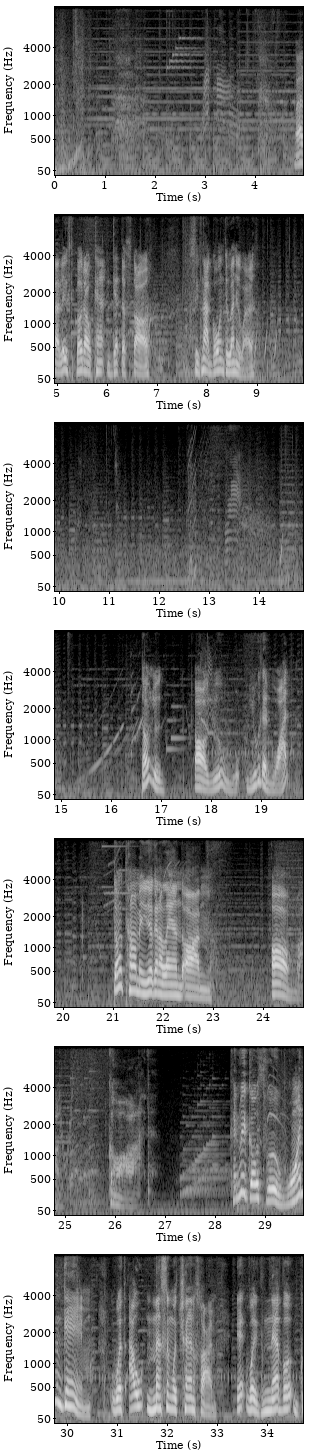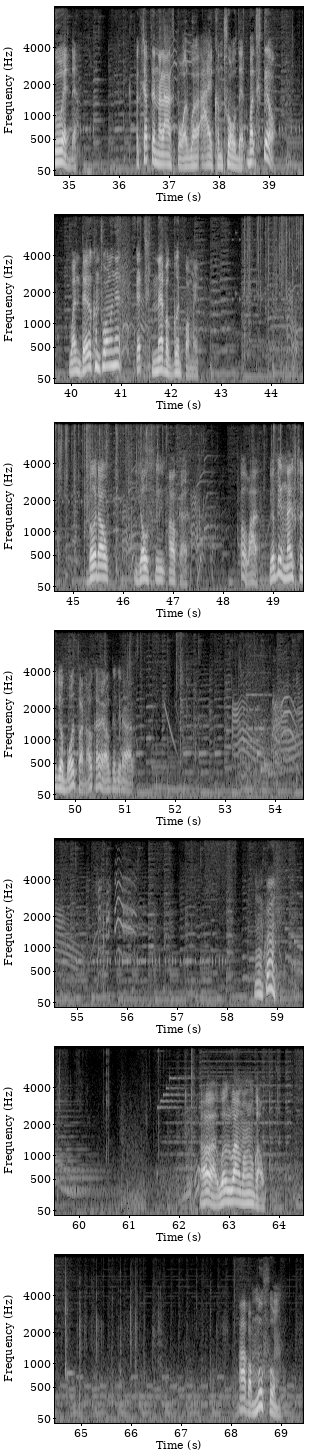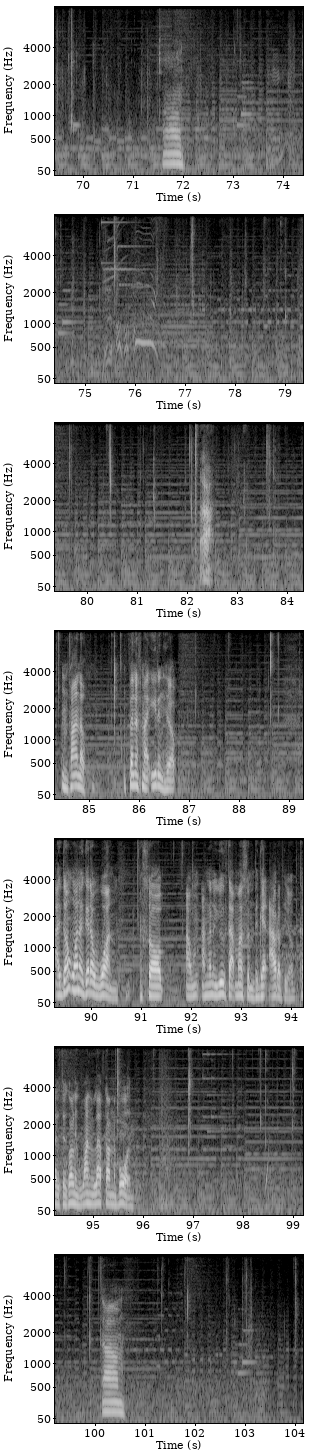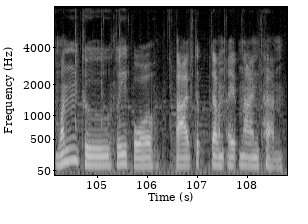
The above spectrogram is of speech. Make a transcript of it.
Well, at least Birdo can't get the star. She's not going to anywhere. Don't you... Oh, you... You did what? Don't tell me you're gonna land on... Oh my... God. Can we go through one game without messing with chance time? It was never good. Except in the last board where I controlled it. But still, when they're controlling it, it's never good for me. Birdo, Yoshi, okay. Oh wow, you're being nice to your boyfriend. Okay, I'll give you that. Okay. Alright, where do I want to go? I have a mushroom. Um... Ah. I'm trying to finish my eating here. I don't want to get a 1, so I'm, I'm going to use that mushroom to get out of here because there's only one left on the board. Um, one, two, three, four, five, six, seven, eight, nine, ten.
